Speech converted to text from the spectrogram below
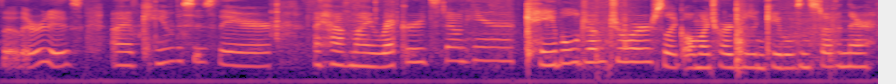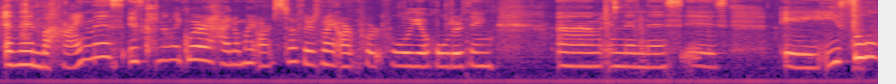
So there it is. I have canvases there. I have my records down here, cable junk drawer, so like all my chargers and cables and stuff in there. And then behind this is kind of like where I hide all my art stuff. There's my art portfolio holder thing. Um, and then this is a easel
